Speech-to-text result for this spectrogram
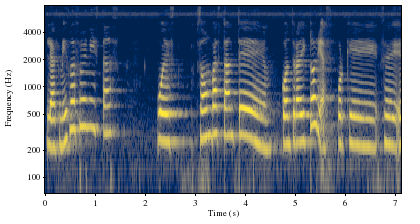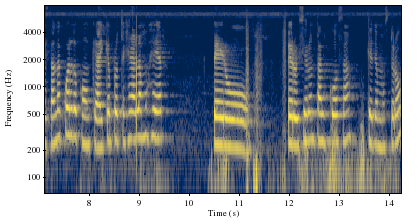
las mismas feministas pues son bastante contradictorias porque se están de acuerdo con que hay que proteger a la mujer, pero, pero hicieron tal cosa que demostró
